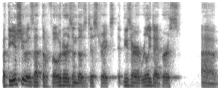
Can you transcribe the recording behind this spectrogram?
but the issue is that the voters in those districts, these are really diverse uh,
